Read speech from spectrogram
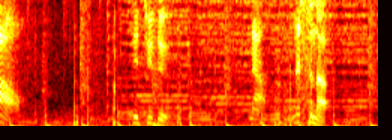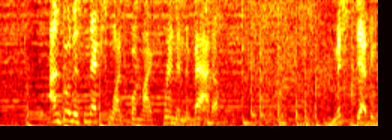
How did you do? Now, listen up. I'm doing this next one for my friend in Nevada, Miss Debbie.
